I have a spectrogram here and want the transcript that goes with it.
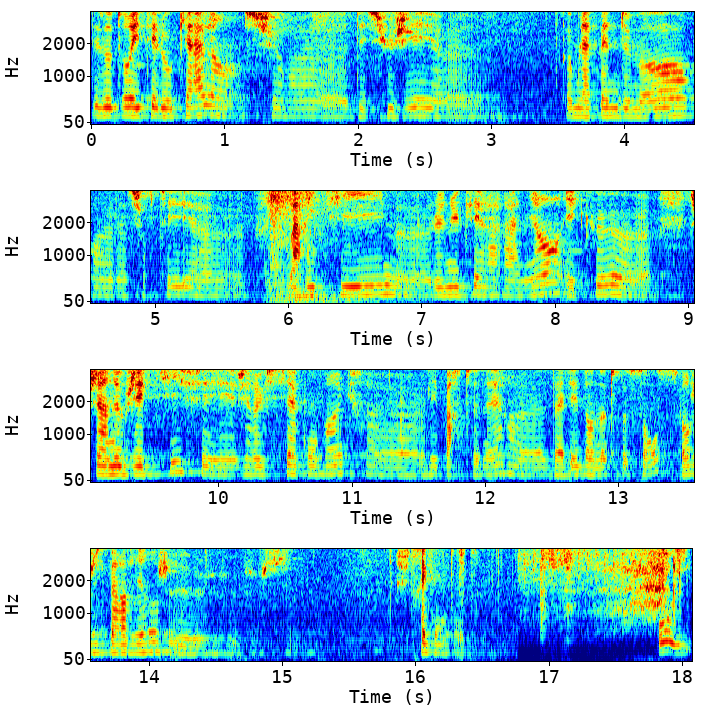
des autorités locales hein, sur euh, des sujets euh, comme la peine de mort, la sûreté maritime, le nucléaire iranien, et que j'ai un objectif et j'ai réussi à convaincre les partenaires d'aller dans notre sens. Quand j'y parviens, je, suis très contente. Oui.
